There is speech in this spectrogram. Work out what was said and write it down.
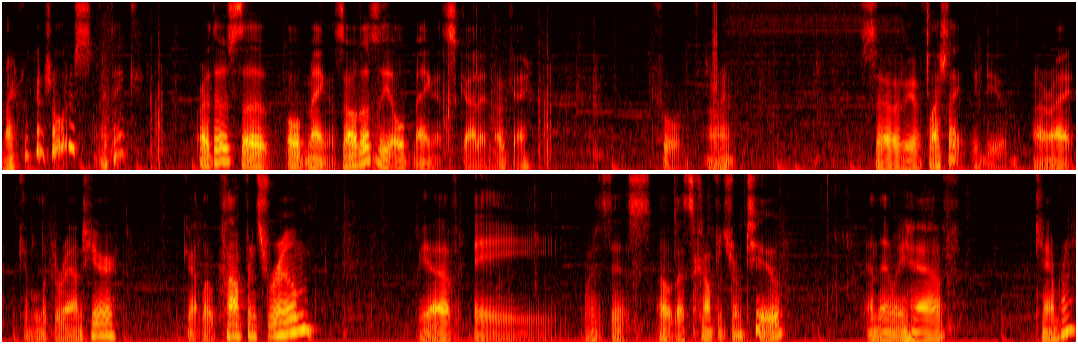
microcontrollers, I think. Or are those the old magnets? Oh, those are the old magnets. Got it. Okay. Cool. All right. So do we have a flashlight? We do. All right. Can look around here. Got a little conference room. We have a... What is this? Oh, that's conference room two. And then we have camera.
